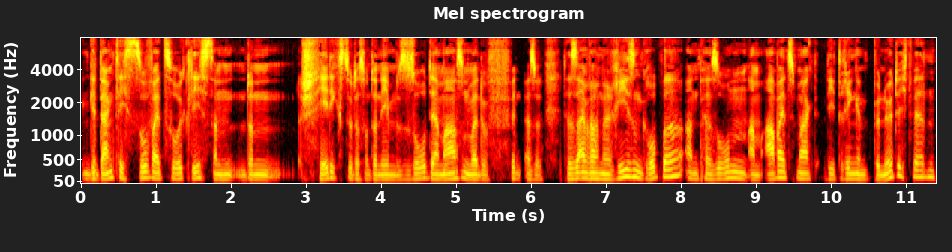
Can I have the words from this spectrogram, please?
gedanklich so weit zurückliegst, dann, dann schädigst du das Unternehmen so dermaßen, weil du find, also das ist einfach eine Riesengruppe an Personen am Arbeitsmarkt, die dringend benötigt werden.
